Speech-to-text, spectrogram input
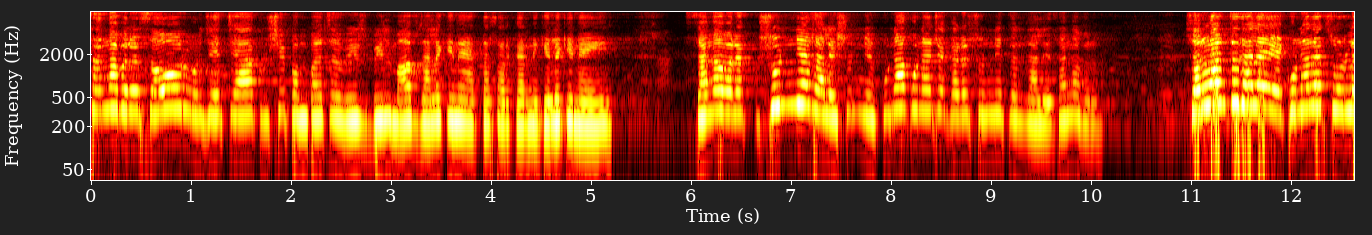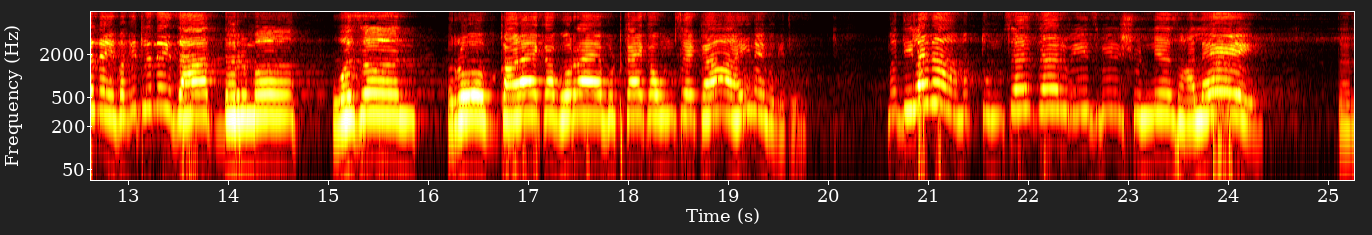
सांगा बरं सौर ऊर्जेच्या कृषी पंपाचं वीज बिल माफ झालं की नाही? आता सरकारने केलं की नाही? सांगा बरं शून्य झाले शून्य. कुणा कुणाच्याकडे शून्य झाले? सांगा बरं. सर्वांचं झालंय. कुणालाच सोडलं नाही. बघितलं नाही? जात धर्म वजन रोग काळा आहे का गोरा आहे बुटका आहे का उंच आहे का काही नाही बघितलं. मग दिलं ना. मग तुमचं जर वीज बिल शून्य झालंय तर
